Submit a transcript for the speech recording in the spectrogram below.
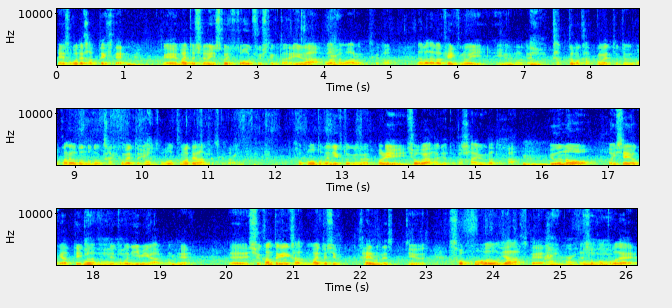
え。ーそこで買ってきてえ、毎年のように少しずつ大きくしていくというような噂もあるんですけど、なかなか景気のいいので、ええ。書き込め書き込めってお金をどんどんどん書き込めという、はい。そこの熊手なんですけど、はいそこのところに行く時もやっぱり商売繁盛とか海運だとかうん。いうのを威勢よくやっていただくっていうところに意味があるので、えー習慣的にか毎年変えるんですっていう、そこじゃなくて。はいはい。でそこのところで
